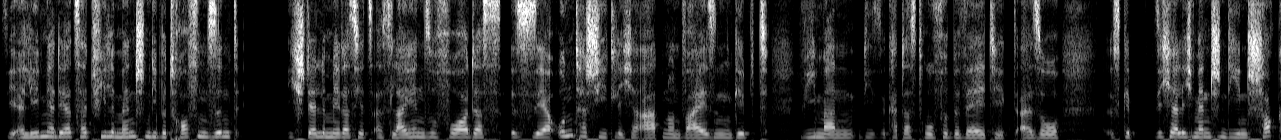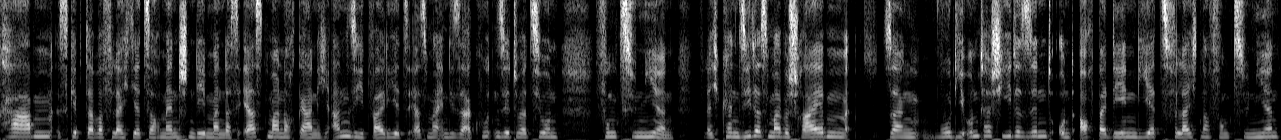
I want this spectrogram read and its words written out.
Sie erleben ja derzeit viele Menschen, die betroffen sind. Ich stelle mir das jetzt als Laien so vor, dass es sehr unterschiedliche Arten und Weisen gibt, wie man diese Katastrophe bewältigt. Also es gibt sicherlich Menschen, die einen Schock haben. Es gibt aber vielleicht jetzt auch Menschen, denen man das erstmal noch gar nicht ansieht, weil die jetzt erstmal in dieser akuten Situation funktionieren. Vielleicht können Sie das mal beschreiben, sozusagen, wo die Unterschiede sind und auch bei denen, die jetzt vielleicht noch funktionieren,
